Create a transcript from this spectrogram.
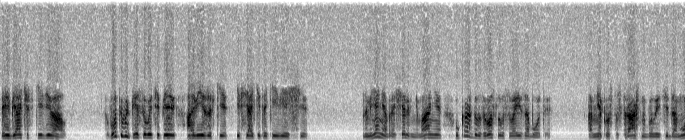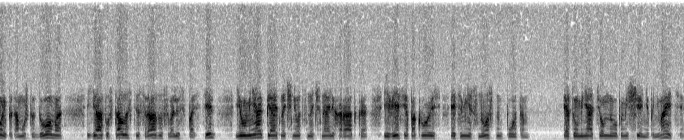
ребяческий идеал. Вот и выписываю теперь авизовки и всякие такие вещи. На меня не обращали внимания, у каждого взрослого свои заботы. А мне просто страшно было идти домой, потому что дома я от усталости сразу свалюсь в постель и у меня опять начнется ночная лихорадка, и весь я покроюсь этим несносным потом. Это у меня от темного помещения, понимаете?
